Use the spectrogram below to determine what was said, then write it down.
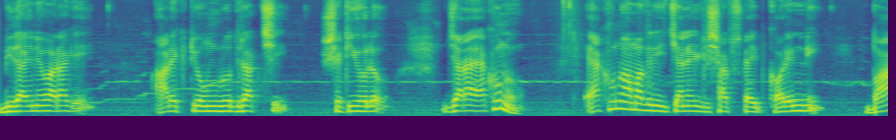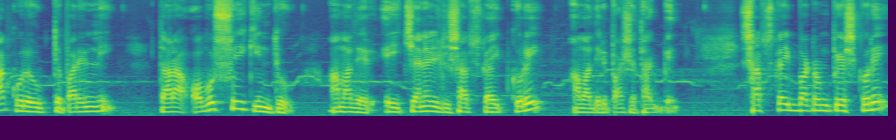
বিদায় নেওয়ার আগে আরেকটি অনুরোধ রাখছি, সেটি হলো, যারা এখনও এখনও আমাদের এই চ্যানেলটি সাবস্ক্রাইব করেননি বা করে উঠতে পারেননি, তারা অবশ্যই কিন্তু আমাদের এই চ্যানেলটি সাবস্ক্রাইব করে আমাদের পাশে থাকবেন। সাবস্ক্রাইব বাটন প্রেস করে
